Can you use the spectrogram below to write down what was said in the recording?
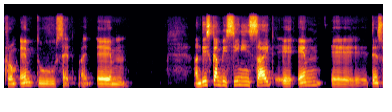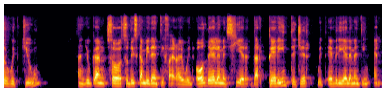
from m to z, right? Um, and this can be seen inside a m tensor with q and you can, so, so this can be identified, right, with all the elements here that per integer with every element in M.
